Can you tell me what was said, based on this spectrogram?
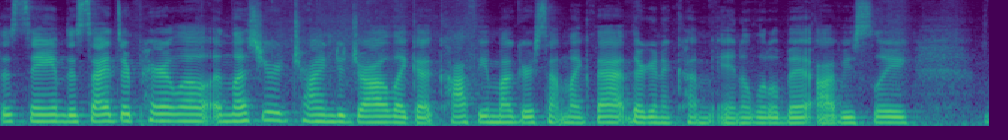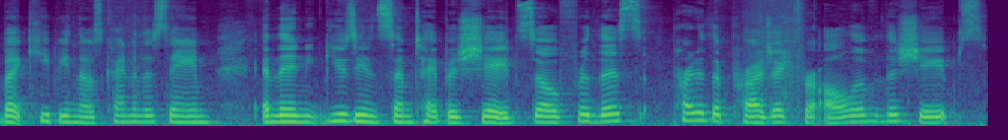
the same. The sides are parallel unless you're trying to draw like a coffee mug or something like that. They're going to come in a little bit, obviously, but keeping those kind of the same. And then using some type of shade. So for this part of the project, for all of the shapes,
